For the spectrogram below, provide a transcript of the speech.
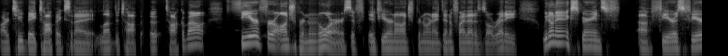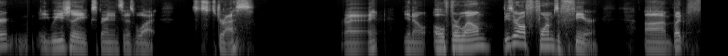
are two big topics that I love to talk, uh, talk about. Fear for entrepreneurs, if, if you're an entrepreneur and identify that as already, we don't experience uh, fear as fear. We usually experience it as what? Stress, right? You know, overwhelm. These are all forms of fear. Um, but f-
